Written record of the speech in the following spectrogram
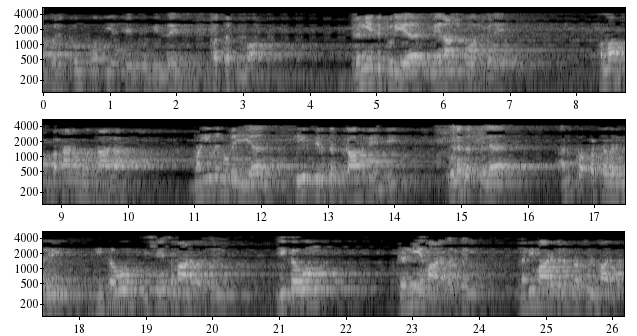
உங்களுக்கும் ஒத்திய செய்து கொள்கின்றேன். பத்தகுமா கண்ணியத்திற்குரிய மேலான அல்லாஹ் அல்லாஹாலா மனிதனுடைய சீர்திருத்தத்துக்காக வேண்டி உலகத்தில அனுப்பப்பட்டவர்களில் மிகவும் விசேஷமானவர்கள் மிகவும் கண்ணியமானவர்கள் நபிமார்களும் ரசூல்மார்கள்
